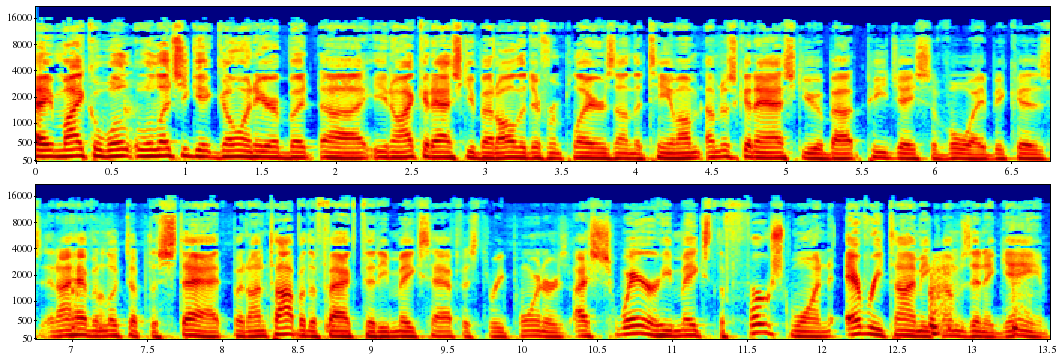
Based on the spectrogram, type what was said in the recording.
Hey, Michael, we'll we'll let you get going here, but uh, you know I could ask you about all the different players on the team. I'm, I'm just going to ask you about PJ Savoy because, and I haven't looked up the stat, but on top of the fact that he makes half his three pointers, I swear he makes the first one every time he comes in a game.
